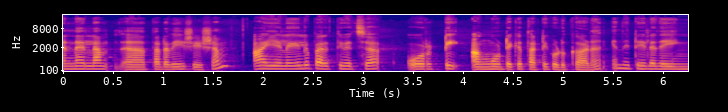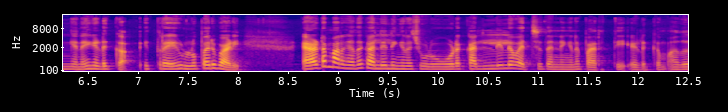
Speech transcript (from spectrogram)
എണ്ണയെല്ലാം തടവിയ ശേഷം ആ ഇലയിൽ പരത്തി വെച്ച ഉരട്ടി അങ്ങോട്ടേക്ക് തട്ടി കൊടുക്കുകയാണ് എന്നിട്ട് ഇല ദേ ഇങ്ങനെ എടുക്കുക. ഇത്രയേ ഉള്ളൂ പരിപാടി. ഏട്ടൻ പറഞ്ഞത് കല്ലിൽ ഇങ്ങനെ ചൂടോടെ കല്ലിൽ വെച്ച് തന്നെ ഇങ്ങനെ പരത്തി എടുക്കും. അത്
